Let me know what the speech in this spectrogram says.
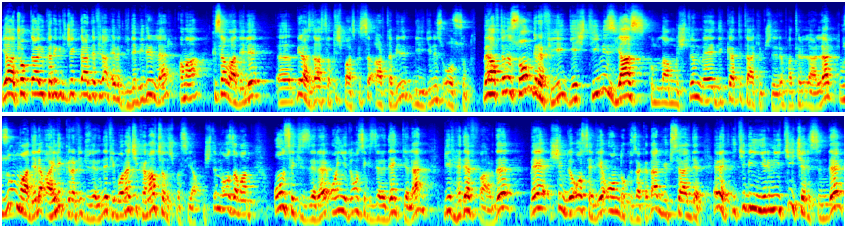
Ya çok daha yukarı gidecekler de filan evet gidebilirler ama kısa vadeli e, biraz daha satış baskısı artabilir bilginiz olsun. Ve haftanın son grafiği geçtiğimiz yaz kullanmıştım ve dikkatli takipçilerim hatırlarlar. Uzun vadeli aylık grafik üzerinde Fibonacci kanal çalışması yapmıştım ve o zaman 18'lere 17-18'lere denk gelen bir hedef vardı ve şimdi o seviye 19'a kadar yükseldi. Evet 2022 içerisinde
